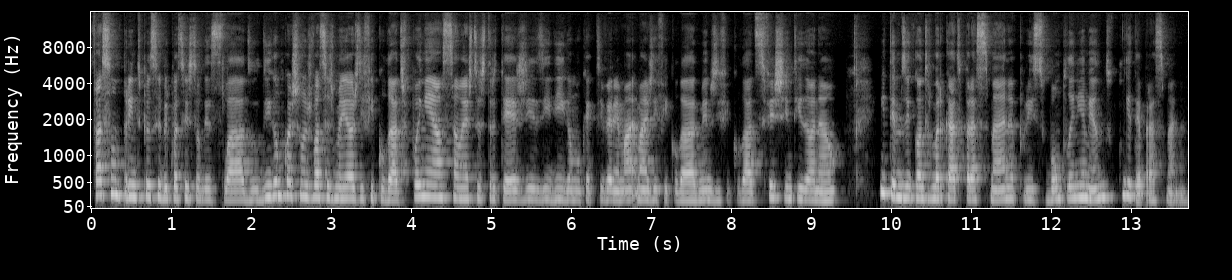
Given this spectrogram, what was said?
façam um print para eu saber que vocês estão desse lado, digam-me quais são as vossas maiores dificuldades, ponham em ação estas estratégias e digam-me o que é que tiverem mais dificuldade, menos dificuldade, se fez sentido ou não. E temos encontro marcado para a semana, por isso, bom planeamento e até para a semana.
